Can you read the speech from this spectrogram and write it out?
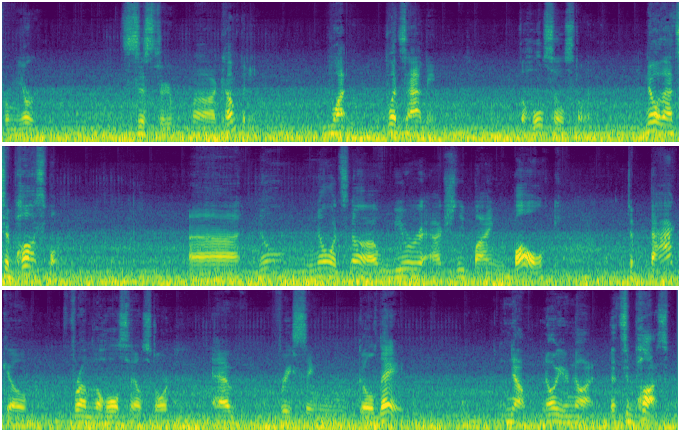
from your sister uh, company. What? What's that mean? The wholesale store. No, that's impossible. Uh, no, no, it's not. We were actually buying bulk tobacco from the wholesale store every single day. No, no, you're not. That's impossible.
